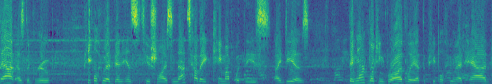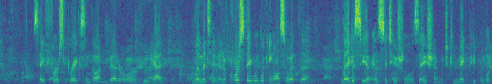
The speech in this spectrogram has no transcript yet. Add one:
that as the group, people who had been institutionalized, and that's how they came up with these ideas. They weren't looking broadly at the people who had had, say, first breaks and gotten better, or who had limited. And of course, they were looking also at the legacy of institutionalization, which can make people look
